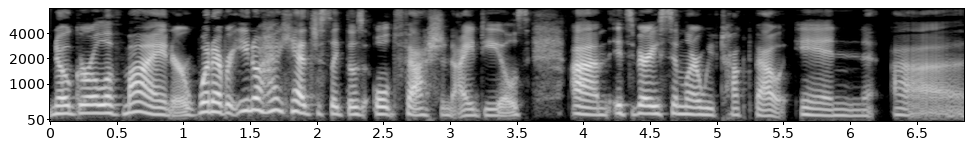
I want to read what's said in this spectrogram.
no girl of mine or whatever you know how he had just like those old fashioned ideals um it's very similar we've talked about in uh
